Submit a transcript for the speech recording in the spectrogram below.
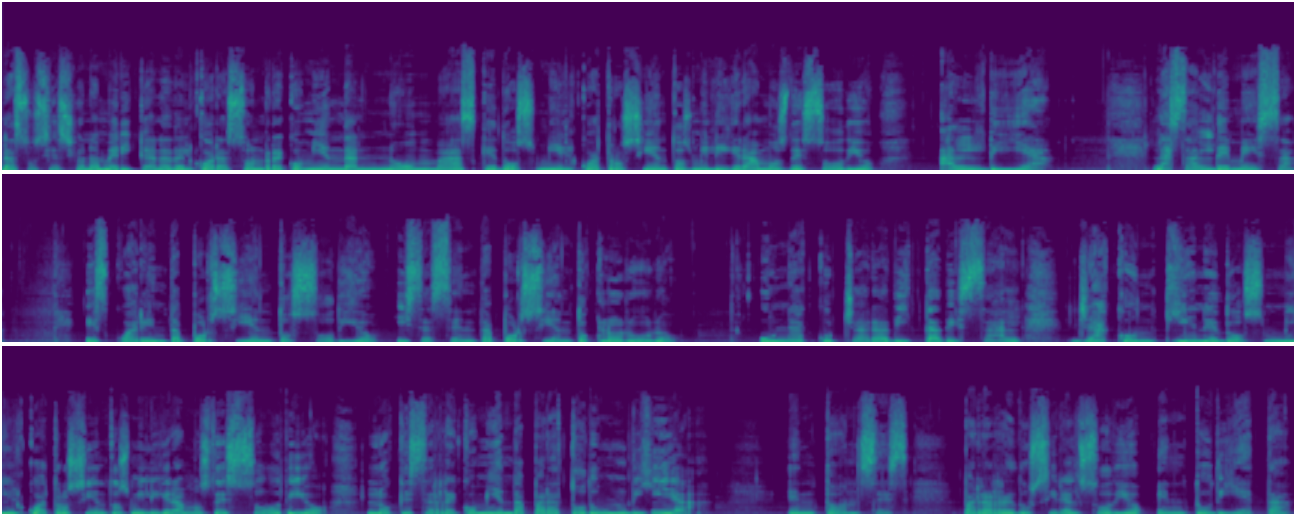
La Asociación Americana del Corazón recomienda no más que 2.400 miligramos de sodio al día. La sal de mesa es 40% sodio y 60% cloruro. Una cucharadita de sal ya contiene 2.400 miligramos de sodio, lo que se recomienda para todo un día. Entonces, para reducir el sodio en tu dieta,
